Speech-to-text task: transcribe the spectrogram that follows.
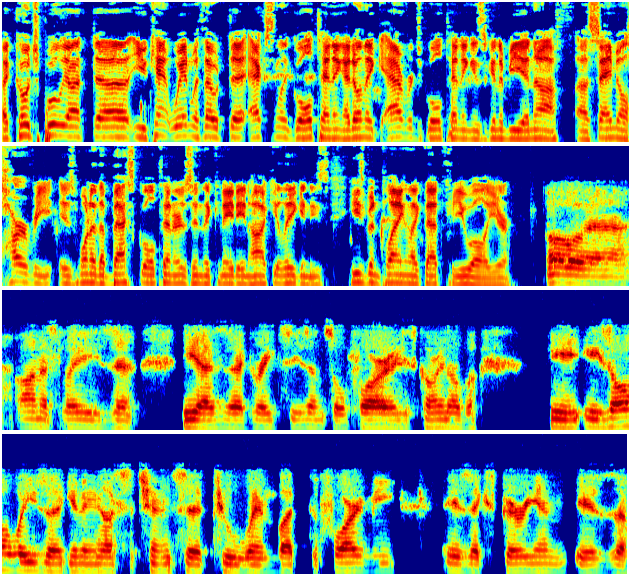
Uh, Coach Pouliot, uh, you can't win without uh, excellent goaltending. I don't think average goaltending is going to be enough. Uh, Samuel Harvey is one of the best goaltenders in the Canadian Hockey League, and he's he's been playing like that for you all year. Oh, uh, honestly, he's, uh, he has a great season so far. He's kind of he, he's always uh, giving us a chance uh, to win. But for me, his experience, his uh,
